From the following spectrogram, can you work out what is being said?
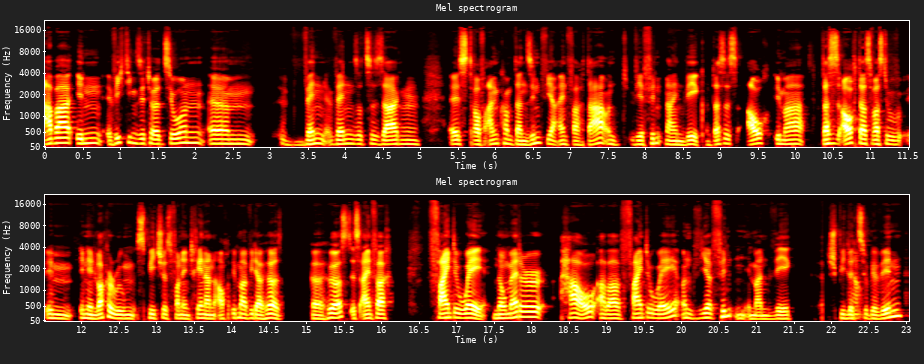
aber in wichtigen Situationen, ähm, wenn, wenn sozusagen es drauf ankommt, dann sind wir einfach da und wir finden einen Weg. Und das ist auch immer, das ist auch das, was du im, in den Lockerroom-Speeches von den Trainern auch immer wieder hörst, äh, hörst, ist einfach find a way. No matter how, aber find a way und wir finden immer einen Weg, Spiele ja. zu gewinnen.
